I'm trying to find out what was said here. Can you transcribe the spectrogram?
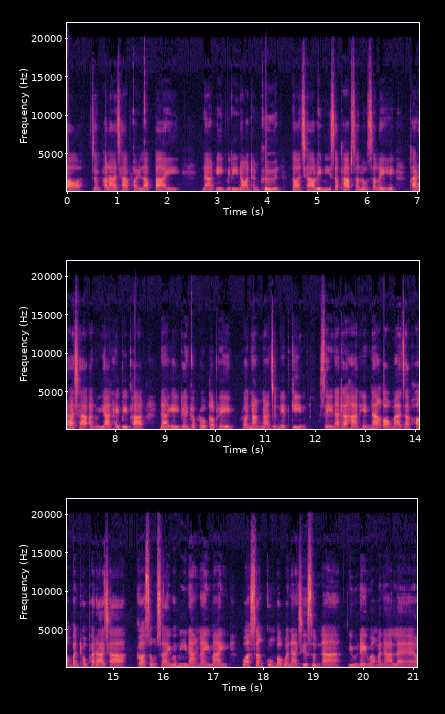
ต่อ จนพระราชาพลอยหลับไป นางเอกไม่ได้นอนทั้งคืน ตอนเช้าเลยมีสภาพสโลสเล พระราชาอนุญาตให้ไปพัก นางเอกเดินกระโผกกระเพก เพราะนั่งนานจนเหน็บกิน เสนาทหารเห็นนางออกมาจากห้องบรรทมพระราชา ก็สงสัยว่ามีนางในใหม่ วอสังกุงบอกว่านางชื่อซุนอา อยู่ในวังมานานแล้ว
